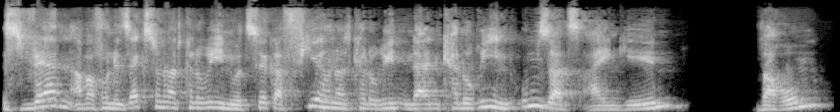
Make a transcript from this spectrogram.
Es werden aber von den 600 Kalorien nur circa 400 Kalorien in deinen Kalorienumsatz eingehen. Warum?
